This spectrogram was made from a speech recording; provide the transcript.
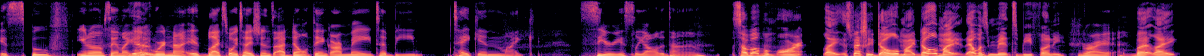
it's spoof. You know what I'm saying? Like Yeah. we- we're not it, black exploitations. I don't think are made to be taken like seriously all the time. Some of them aren't. Like, especially Dolemite. Dolemite, that was meant to be funny. Right. But like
